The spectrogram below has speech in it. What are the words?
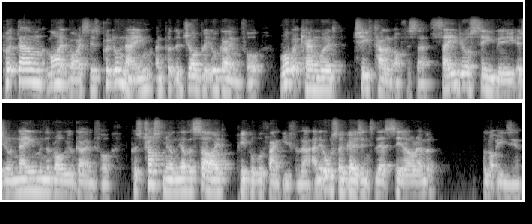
Put down my advice is put your name and put the job that you're going for. Robert kenwood Chief Talent Officer. Save your CV as your name and the role you're going for. Because trust me, on the other side, people will thank you for that. And it also goes into their CRM a lot easier.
